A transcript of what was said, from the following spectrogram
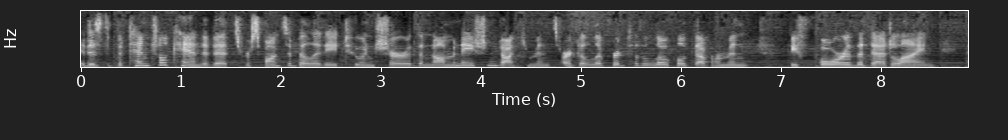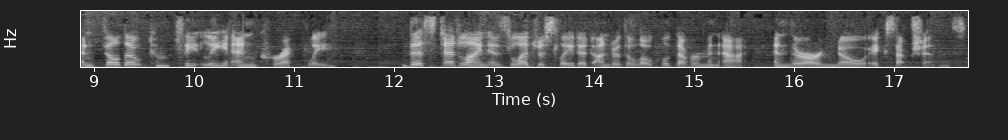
It is the potential candidate's responsibility to ensure the nomination documents are delivered to the local government before the deadline and filled out completely and correctly. This deadline is legislated under the Local Government Act and there are no exceptions.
